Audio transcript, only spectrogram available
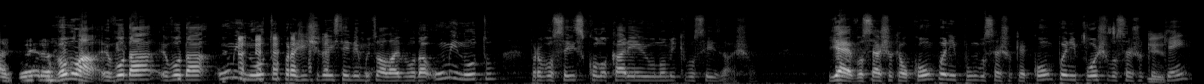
Agüero. Vamos lá, eu vou dar, eu vou dar um minuto pra gente não estender muito a live. Eu vou dar um minuto pra vocês colocarem aí o nome que vocês acham. E é, você achou que é o Company, Pum, você achou que é Company, Poxa, você achou que é Isso. quem?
